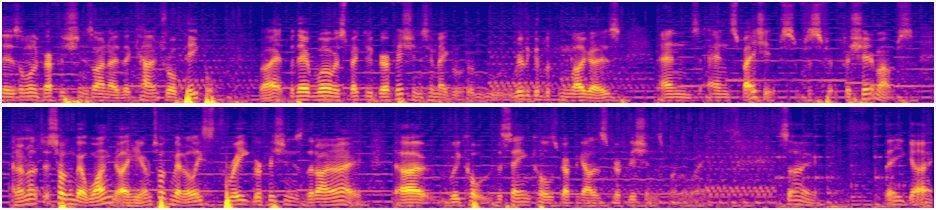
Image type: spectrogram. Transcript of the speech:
there's a lot of graphicians I know that can't draw people right? But they're well-respected graphicians who make really good-looking logos and and spaceships for, for shoot 'em ups. And I'm not just talking about one guy here. I'm talking about at least three graphicians that I know. Uh, we call the scene calls graphic artists graphicians, by the way. So there you go.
